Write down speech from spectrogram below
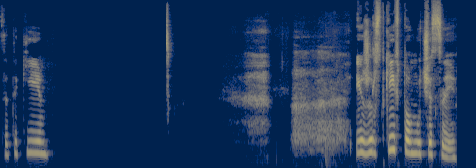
це такі. І жорсткий в тому числі.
